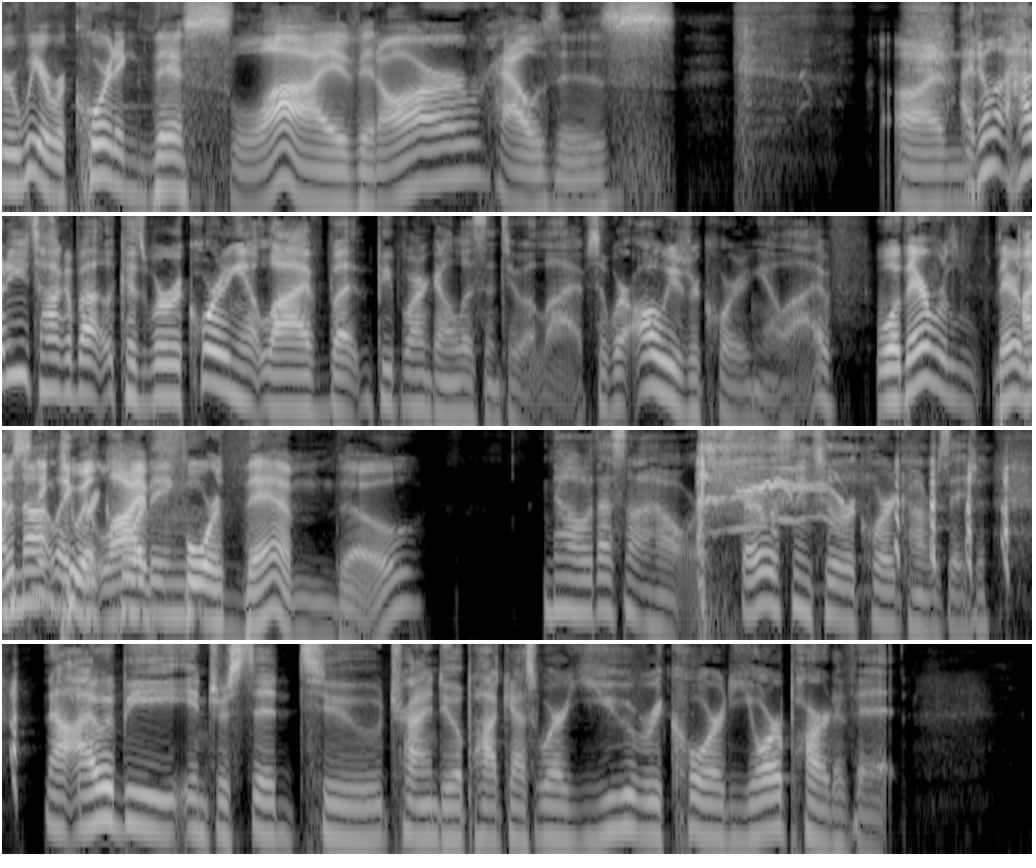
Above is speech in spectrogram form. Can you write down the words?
Andrew, we are recording this live in our houses. On I don't. How do you talk about? Because we're recording it live, but people aren't going to listen to it live. So we're always recording it live. well, they're they're I'm listening not, like, to it live for them though. No, that's not how it works. They're listening to a recorded conversation. Now, I would be interested to try and do a podcast where you record your part of it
